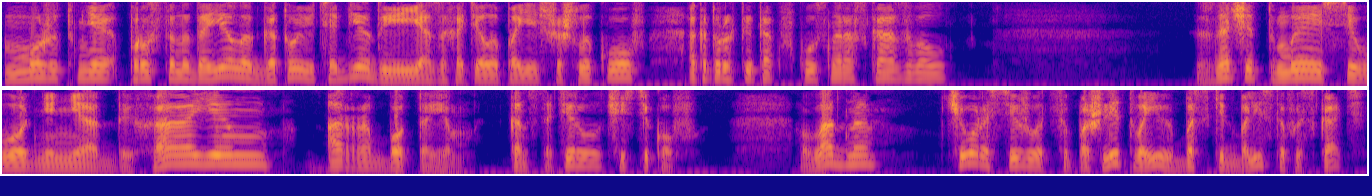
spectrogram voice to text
Может, мне просто надоело готовить обеды, и я захотела поесть шашлыков, о которых ты так вкусно рассказывал. Значит, мы сегодня не отдыхаем, а работаем, констатировал Чистяков. Ладно, чего рассиживаться, пошли твоих баскетболистов искать,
